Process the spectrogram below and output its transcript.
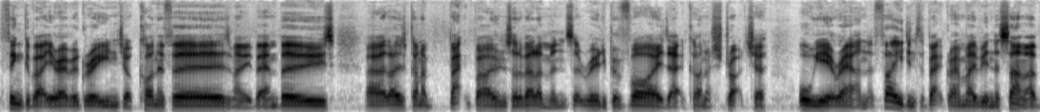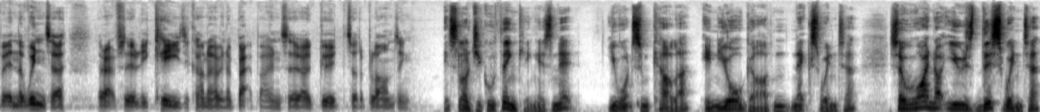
think about your evergreens, your conifers, maybe bamboos, uh, those kind of backbone sort of elements that really provide that kind of structure all year round. That fade into the background maybe in the summer, but in the winter they're absolutely key to kind of having a backbone to a good sort of planting. It's logical thinking, isn't it? You want some colour in your garden next winter, so why not use this winter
